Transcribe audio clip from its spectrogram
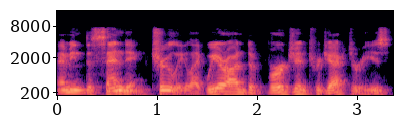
I mean, descending truly, like we are on divergent trajectories.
